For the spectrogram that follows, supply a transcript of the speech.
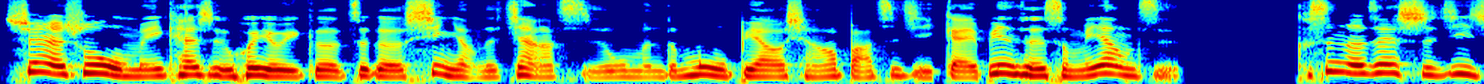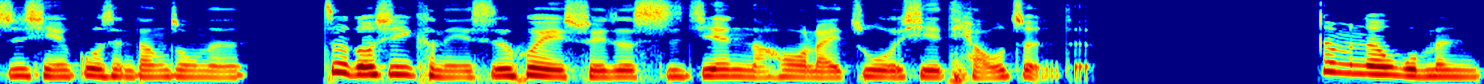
虽然说我们一开始会有一个这个信仰的价值，我们的目标想要把自己改变成什么样子，可是呢，在实际执行的过程当中呢，这个东西可能也是会随着时间，然后来做一些调整的。那么呢，我们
